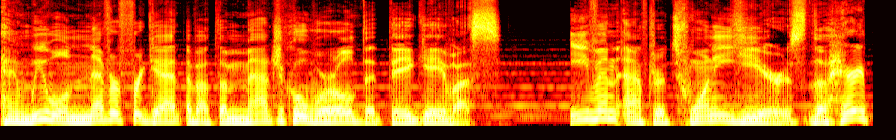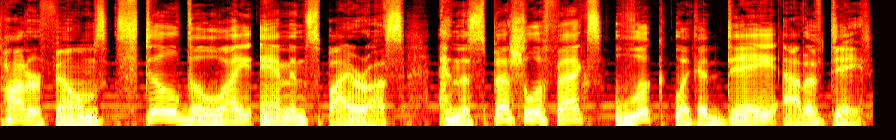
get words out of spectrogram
And we will never forget about the magical world that they gave us. Even after 20 years, the Harry Potter films still delight and inspire us, and the special effects look like a day out of date.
